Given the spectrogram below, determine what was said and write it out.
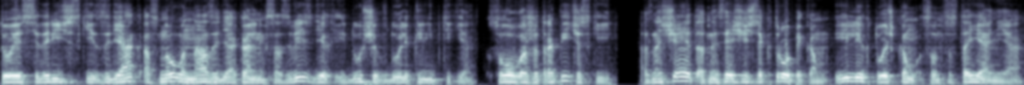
То есть сидерический зодиак основан на зодиакальных созвездиях, идущих вдоль эклиптики. Слово же «тропический» означает относящийся к тропикам или к точкам солнцестояния.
